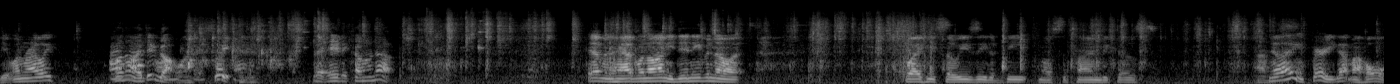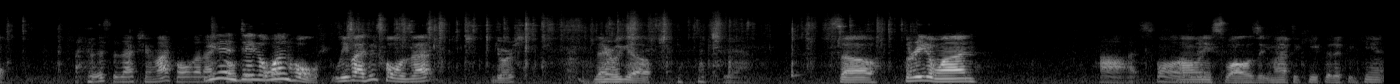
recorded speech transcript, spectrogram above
Get one, Rylee. Oh no, I have do got one. Sweet. They ate it coming up. Evan had one on, he didn't even know it. That's why he's so easy to beat most of the time because. Um, no, that ain't fair. You got my hole. this is actually my hole that I You didn't pulled dig a one hole. Levi, whose hole is that? Yours? There we go. yeah. So, three to one. Ah, it swallowed Oh, it. and he swallows it. You might have to keep it if you can't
